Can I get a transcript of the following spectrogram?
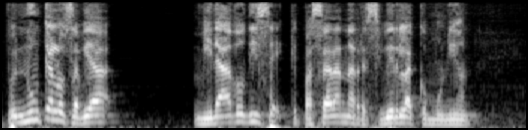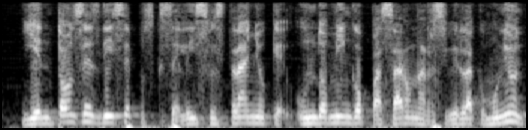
pues nunca los había mirado, dice, que pasaran a recibir la comunión. Y entonces dice pues que se le hizo extraño que un domingo pasaron a recibir la comunión.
